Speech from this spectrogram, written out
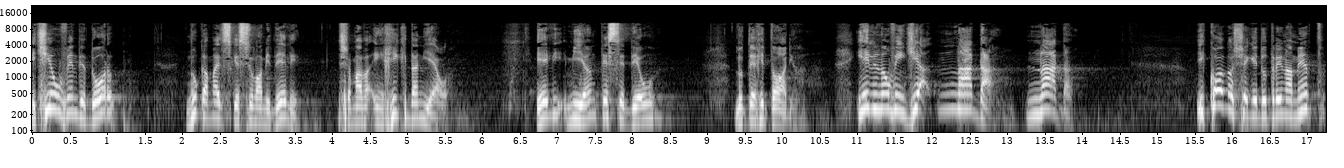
E tinha um vendedor, nunca mais esqueci o nome dele, se chamava Henrique Daniel ele me antecedeu no território. E ele não vendia nada, nada. E quando eu cheguei do treinamento,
